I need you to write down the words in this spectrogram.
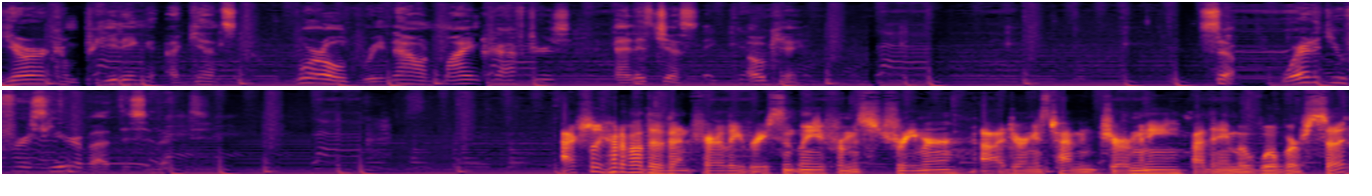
You're competing against world renowned Minecrafters, and it's just okay. So, where did you first hear about this event? I actually heard about the event fairly recently from a streamer uh, during his time in Germany by the name of Wilbur Soot.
